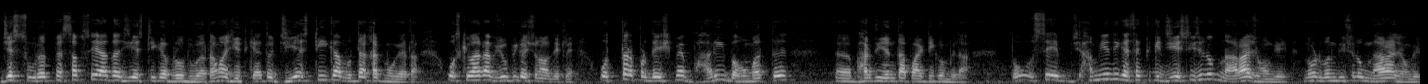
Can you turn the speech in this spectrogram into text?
जिस सूरत में सबसे ज़्यादा जीएसटी का विरोध हुआ था वहाँ जीत के आए। तो जीएसटी का मुद्दा खत्म हो गया था। उसके बाद आप यूपी का चुनाव देख लें। उत्तर प्रदेश में भारी बहुमत भारतीय जनता पार्टी को मिला। तो उससे हम ये नहीं कह सकते कि जीएसटी से लोग नाराज़ होंगे नोटबंदी से लोग नाराज़ होंगे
